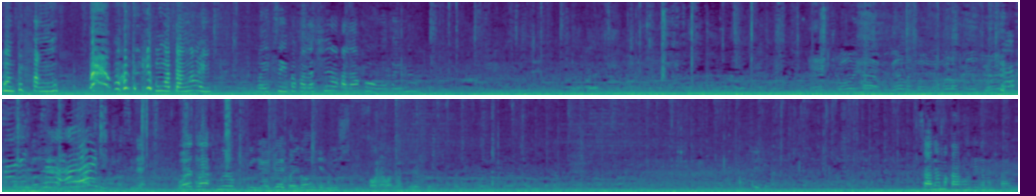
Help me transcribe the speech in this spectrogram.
Muntik pang, muntik yung matangay. Maiksi pa pala siya, akala ko okay na. Babalik na ay! What last move? Yeah, good, but I don't get me. Thought I was like this. Sana makahuli naman tayo.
